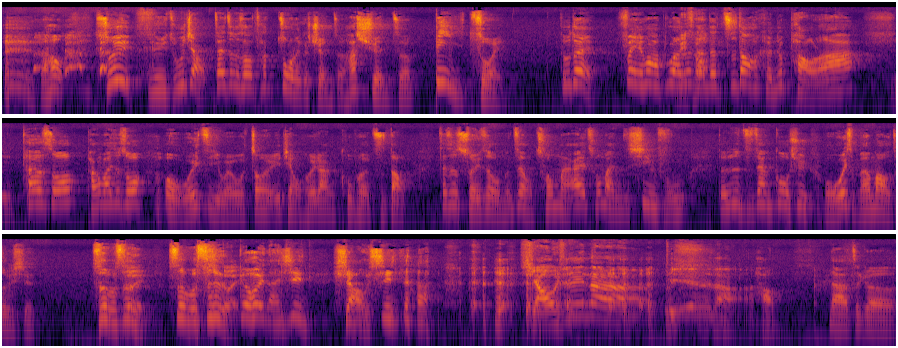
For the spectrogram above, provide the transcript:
然后，所以女主角在这个时候，她做了一个选择，她选择闭嘴，对不对？废话，不然这男的知道，他可能就跑了啊。他就说，旁白就说：“哦，我一直以为我终有一天我会让 Cooper 知道。”但是随着我们这种充满爱、充满幸福的日子这样过去，我为什么要冒这个险？是不是？是不是？各位男性小心啊！小心啊！天哪！好，那这个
